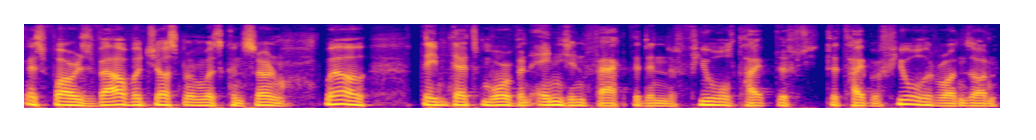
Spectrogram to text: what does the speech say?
As far as valve adjustment was concerned, well, they, that's more of an engine factor than the fuel type, the, the type of fuel it runs on.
